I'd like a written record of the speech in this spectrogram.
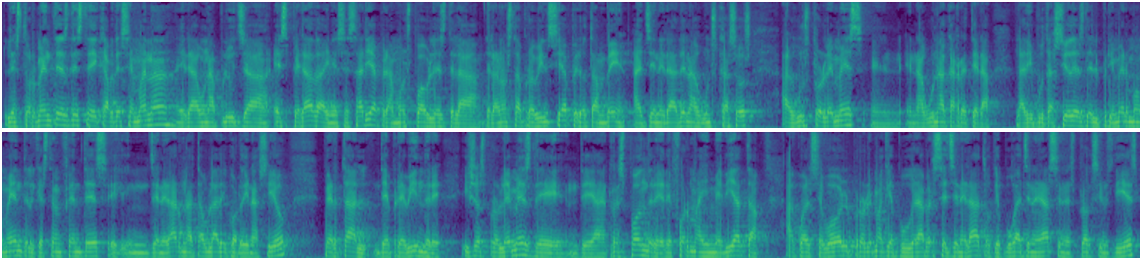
Les tormentes d'este cap de setmana era una pluja esperada i necessària per a molts pobles de la, de la nostra província, però també ha generat en alguns casos alguns problemes en, en alguna carretera. La Diputació des del primer moment el que estem fent és eh, generar una taula de coordinació per tal de previndre aquests problemes, de, de respondre de forma immediata a qualsevol problema que pugui haver-se generat o que pugui generar-se en els pròxims dies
